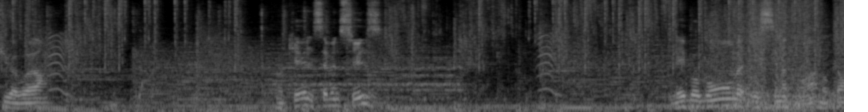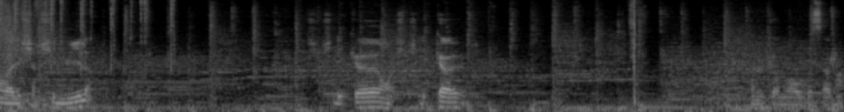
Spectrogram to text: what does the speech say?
Tu vas voir. Ok, le Seven Seals. Les bombes et c'est maintenant. Hein. Donc là on va aller chercher l'huile. Chercher les cœurs, on va chercher les cœurs. Prendre le cœur noir au passage. Hein.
